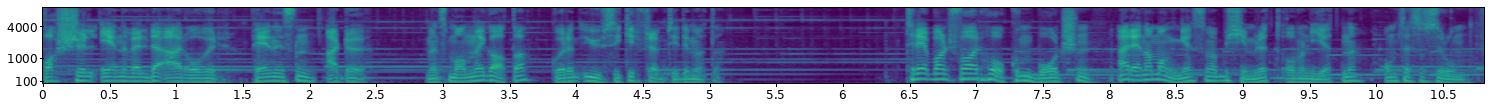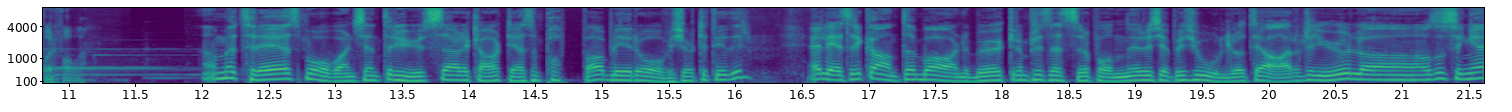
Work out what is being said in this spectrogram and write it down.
Barsel-eneveldet er over, penisen er død, mens mannen i gata går en usikker fremtid i møte. Trebarnsfar Håkon Bårdsen er en av mange som er bekymret over nyhetene om testosteronforfallet. Ja, Med tre småbarnsjenter i huset er det klart jeg som pappa blir overkjørt til tider. Jeg leser ikke annet enn barnebøker om prinsesser og ponnier kjøper kjoler og tiarer til jul, og, og så synger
